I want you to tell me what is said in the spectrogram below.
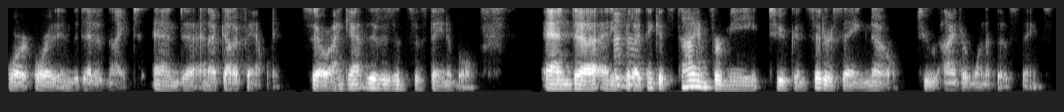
or or in the dead of night, and uh, and I've got a family, so I can't. This isn't sustainable. And uh, and he mm-hmm. said, I think it's time for me to consider saying no to either one of those things.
